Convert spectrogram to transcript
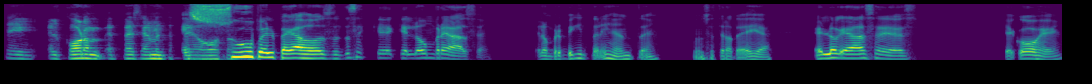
Sí, el coro especialmente es Es pegajoso. súper pegajoso. Entonces, ¿qué, qué el hombre hace? El hombre es bien inteligente con su estrategia. Él lo que hace es que coge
